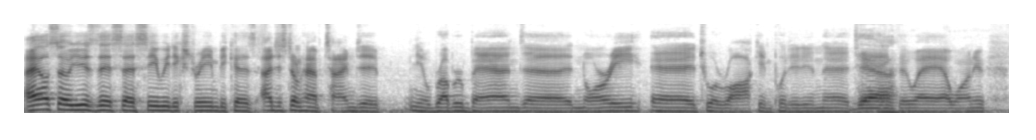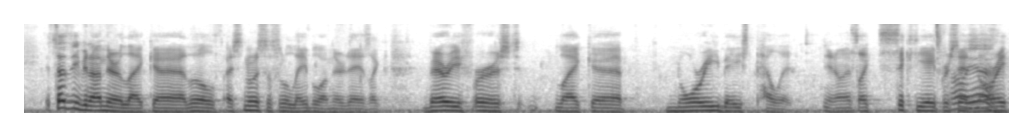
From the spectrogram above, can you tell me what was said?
I also use this uh, Seaweed Extreme because I just don't have time to, you know, rubber band uh, nori uh, to a rock and put it in the tank Yeah. the way I want to. It says even on there like a little. I just noticed this little label on there today. It's like very first like uh, nori based pellet. You know, it's like 68% Oh, yeah. nori.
